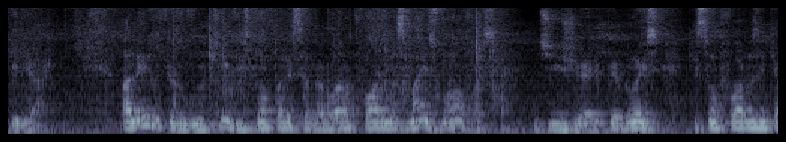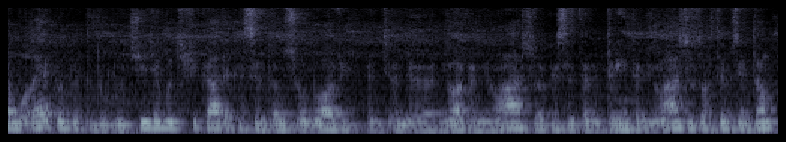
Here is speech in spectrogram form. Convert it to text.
biliar. Além do teduglutide, estão aparecendo agora formas mais novas de GLP-2, que são formas em que a molécula do teduglutide é modificada acrescentando seu 9, 9 aminoácidos, acrescentando 30 aminoácidos. Nós temos então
